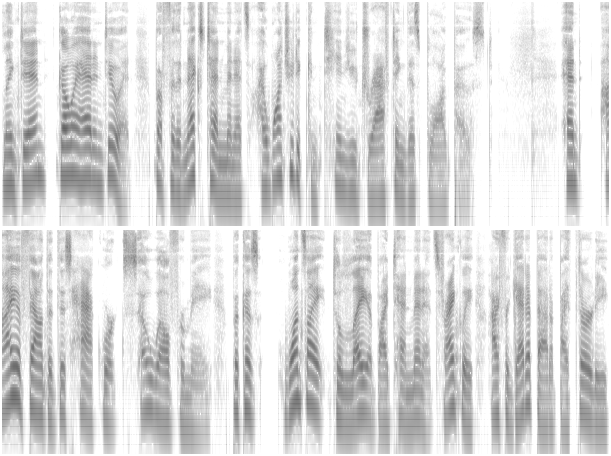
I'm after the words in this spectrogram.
LinkedIn, go ahead and do it. But for the next 10 minutes, I want you to continue drafting this blog post. And I have found that this hack works so well for me because once I delay it by 10 minutes, frankly, I forget about it by 30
